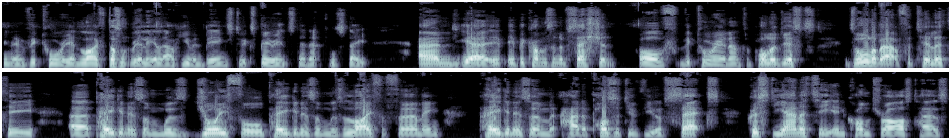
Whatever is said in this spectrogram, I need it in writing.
you know Victorian life doesn't really allow human beings to experience their natural state, and yeah, it, it becomes an obsession of Victorian anthropologists it's all about fertility. Uh, paganism was joyful. Paganism was life affirming. Paganism had a positive view of sex. Christianity, in contrast, has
